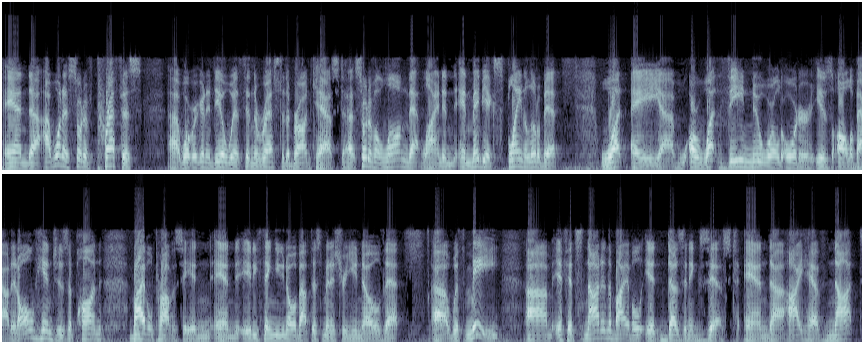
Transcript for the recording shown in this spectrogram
And uh, I want to sort of preface uh, what we're going to deal with in the rest of the broadcast, uh, sort of along that line, and, and maybe explain a little bit what a uh, or what the new world order is all about. It all hinges upon Bible prophecy, and and anything you know about this ministry, you know that uh, with me, um, if it's not in the Bible, it doesn't exist, and uh, I have not.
